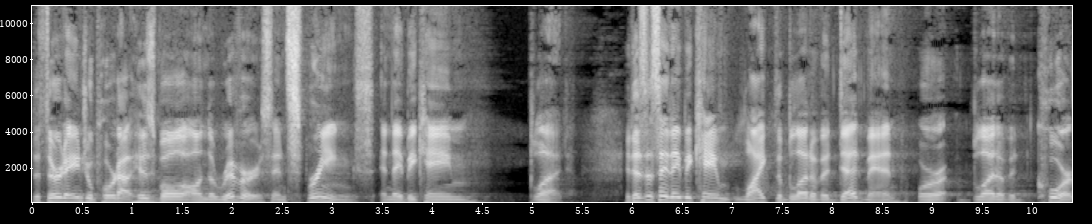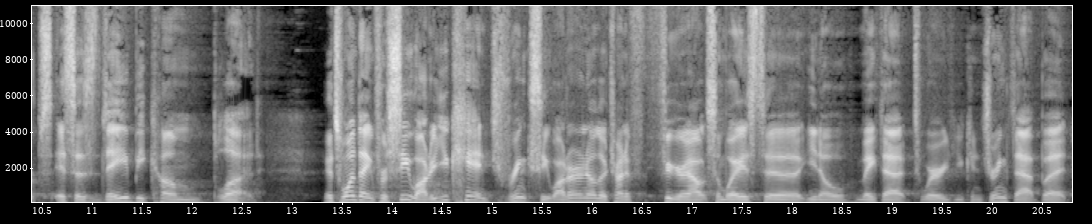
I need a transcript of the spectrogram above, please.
The third angel poured out his bowl on the rivers and springs, and they became blood. It doesn't say they became like the blood of a dead man or blood of a corpse. It says they become blood. It's one thing for seawater. You can't drink seawater. I know they're trying to figure out some ways to, you know, make that to where you can drink that, but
